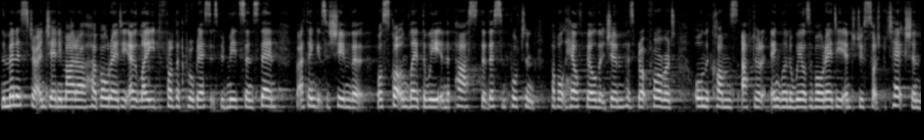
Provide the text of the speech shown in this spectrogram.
The Minister and Jenny Mara have already outlined further progress that's been made since then, but I think it's a shame that while Scotland led the way in the past, that this important public health bill that Jim has brought forward only comes after England and Wales have already introduced such protection.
